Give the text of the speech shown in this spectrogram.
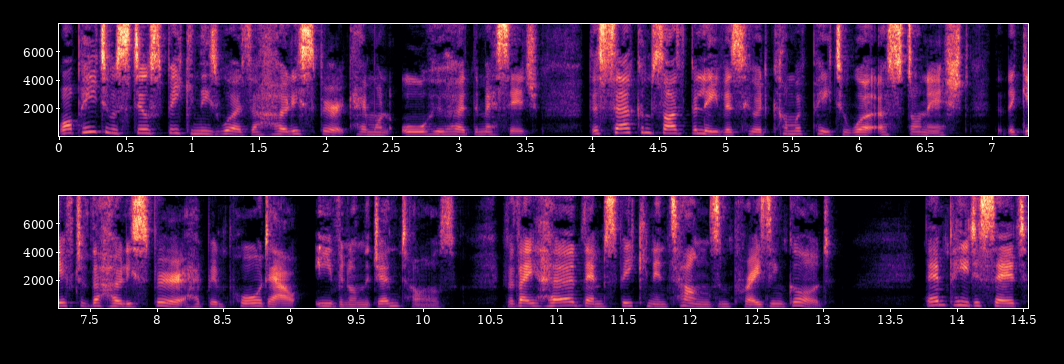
While Peter was still speaking these words, the Holy Spirit came on all who heard the message. The circumcised believers who had come with Peter were astonished that the gift of the Holy Spirit had been poured out even on the Gentiles, for they heard them speaking in tongues and praising God. Then Peter said,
